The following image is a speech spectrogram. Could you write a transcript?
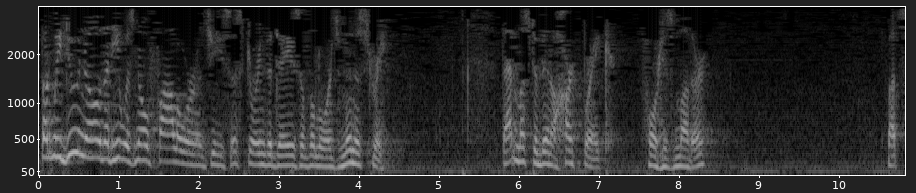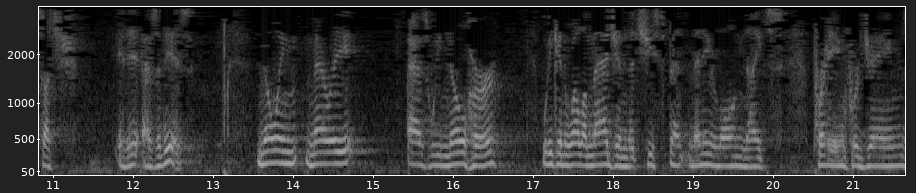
But we do know that he was no follower of Jesus during the days of the Lord's ministry. That must have been a heartbreak for his mother, but such it is, as it is. Knowing Mary as we know her, we can well imagine that she spent many long nights praying for James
